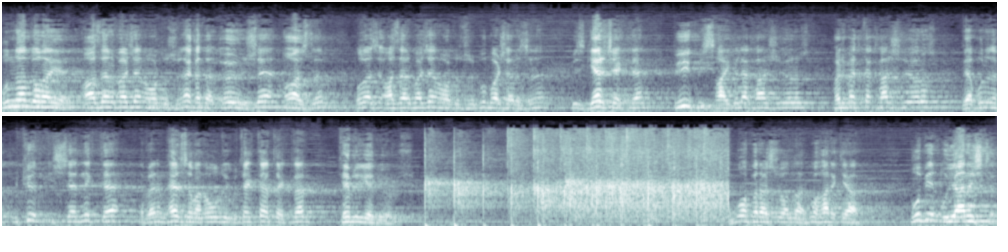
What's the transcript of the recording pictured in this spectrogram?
Bundan dolayı Azerbaycan ordusu ne kadar övünse azdır. Dolayısıyla Azerbaycan ordusunun bu başarısını biz gerçekten büyük bir saygıyla karşılıyoruz, hürmetle karşılıyoruz ve bunu da bütün içtenlikle efendim her zaman olduğu gibi tekrar tekrar tebrik ediyoruz. Bu operasyonlar, bu harekat, bu bir uyanıştır.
